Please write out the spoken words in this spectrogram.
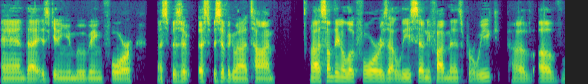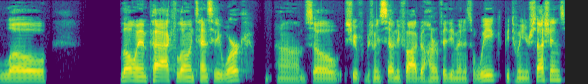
and that is getting you moving for a specific a specific amount of time. Uh, something to look for is at least 75 minutes per week of of low low impact, low intensity work. Um, so shoot for between 75 to 150 minutes a week between your sessions,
